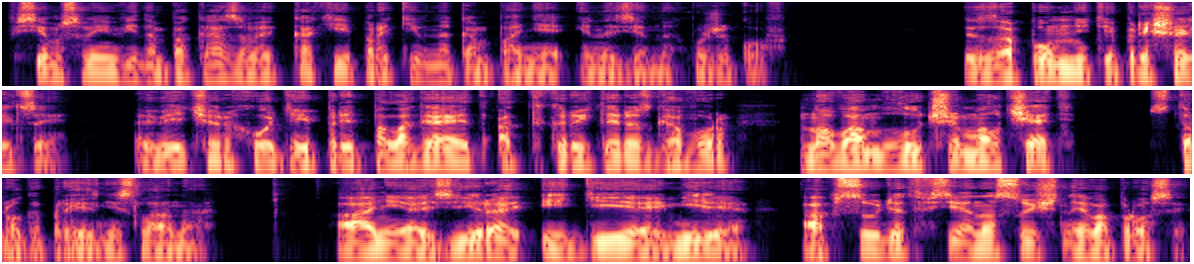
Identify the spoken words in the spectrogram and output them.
всем своим видом показывая, как ей противна компания иноземных мужиков. «Запомните, пришельцы, вечер хоть и предполагает открытый разговор, но вам лучше молчать», — строго произнесла она. «Ани Азира и Дия Эмилия обсудят все насущные вопросы».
